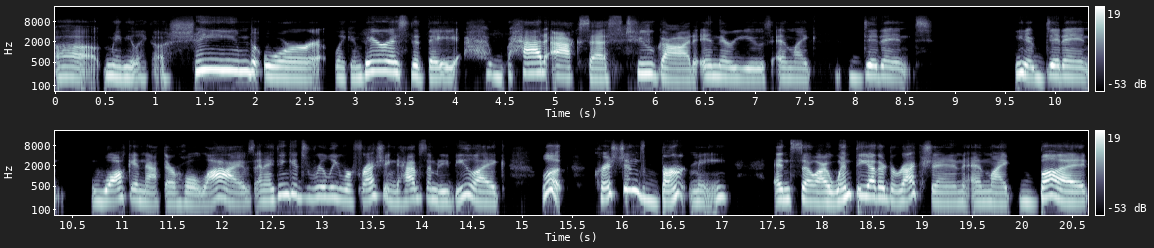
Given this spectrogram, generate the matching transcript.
uh maybe like ashamed or like embarrassed that they had access to God in their youth and like didn't you know didn't walk in that their whole lives and I think it's really refreshing to have somebody be like look Christians burnt me and so I went the other direction and like but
